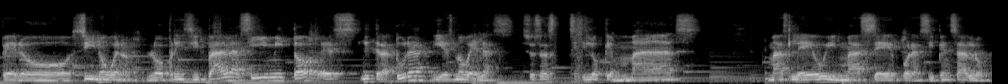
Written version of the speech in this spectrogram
Pero sí, no, bueno, lo principal así, mi top es literatura y es novelas. Eso es así lo que más más leo y más sé, por así pensarlo.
